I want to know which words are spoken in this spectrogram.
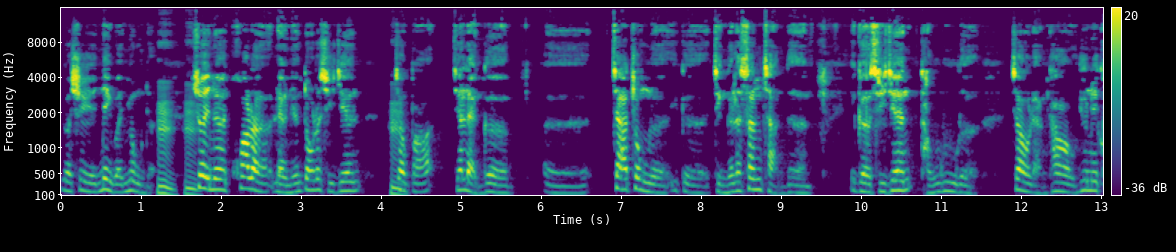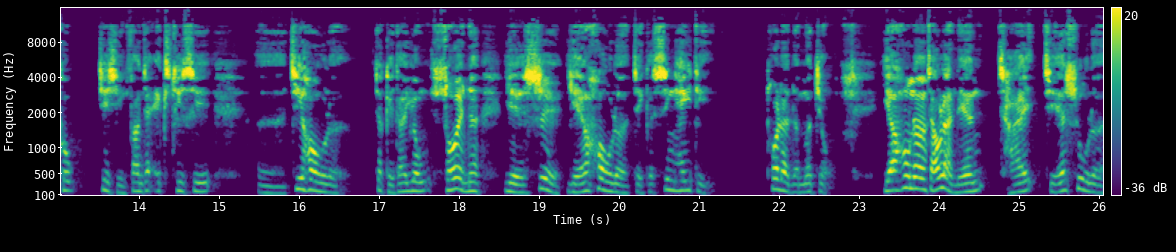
一个是内文用的。嗯嗯。所以呢，花了两年多的时间，就把这两个呃加重了一个整个的生产的一个时间投入了，叫两套 Unicode 机型放在 XTC 呃之后了，再给他用，所以呢也是延后了这个新黑体。拖了那么久，然后呢，早两年才结束了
